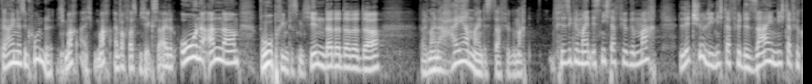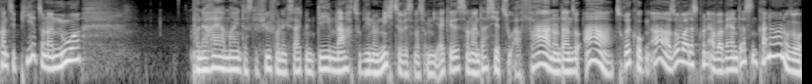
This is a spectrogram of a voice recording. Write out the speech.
keine Sekunde. Ich mache ich mach einfach, was mich excited, ohne Annahmen. Wo bringt es mich hin? Da, da, da, da, da. Weil meine Higher Mind ist dafür gemacht. Physical Mind ist nicht dafür gemacht, literally, nicht dafür designt, nicht dafür konzipiert, sondern nur von der Higher Mind das Gefühl von Excitement, dem nachzugehen und nicht zu wissen, was um die Ecke ist, sondern das hier zu erfahren und dann so, ah, zurückgucken, ah, so war das, aber währenddessen, keine Ahnung, so,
